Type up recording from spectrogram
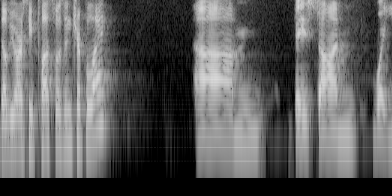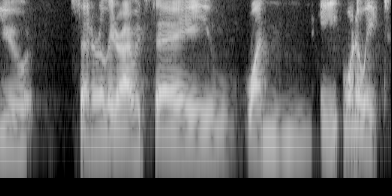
WRC plus was in AAA? Um, based on what you said earlier, I would say one eight, 108.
